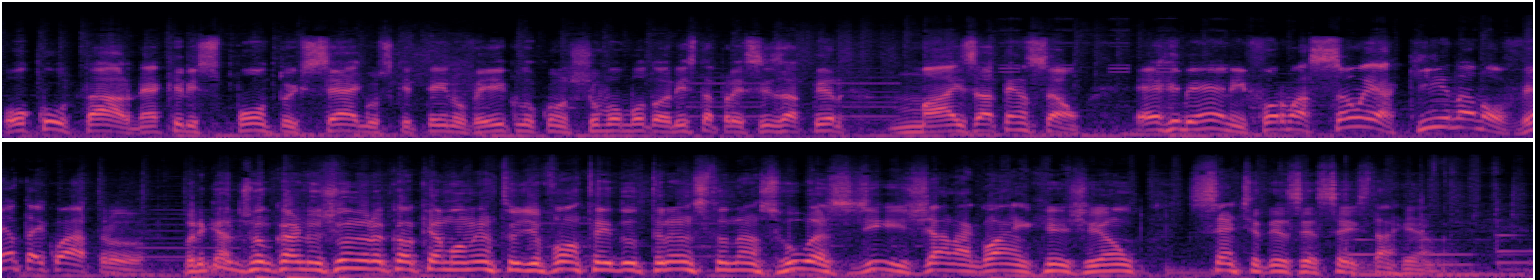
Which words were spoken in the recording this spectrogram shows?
ocultar, né, aqueles pontos cegos que tem no veículo com chuva, o motorista precisa ter mais atenção. RBN, informação é aqui na 94. Obrigado, João Carlos Júnior. A qualquer momento de volta aí do trânsito nas ruas de Jaraguá e região 716, tá, Rihanna?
